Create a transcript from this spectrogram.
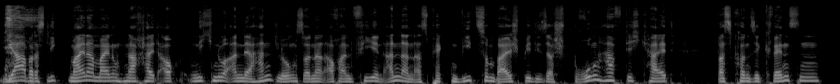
Ja, aber das liegt meiner Meinung nach halt auch nicht nur an der Handlung, sondern auch an vielen anderen Aspekten, wie zum Beispiel dieser Sprunghaftigkeit was Konsequenzen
